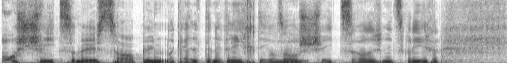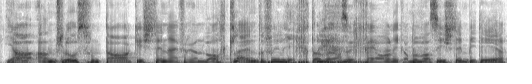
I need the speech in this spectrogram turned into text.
Ostschweizer müsste es haben. Bündner gelten nicht richtig als mhm. Ostschweizer, oder? Das ist nicht das Gleiche. Ja, am Schluss vom Tag ist dann einfach ein Waldländer vielleicht, oder? Also ich keine Ahnung. Aber was ist denn bei dir,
